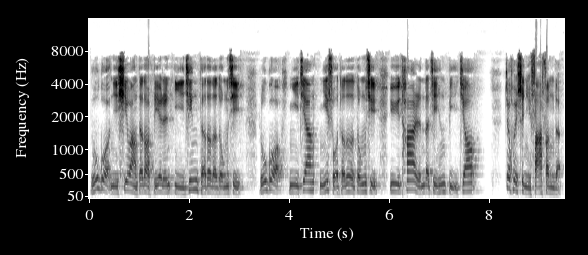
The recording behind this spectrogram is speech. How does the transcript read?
如果你希望得到别人已经得到的东西，如果你将你所得到的东西与他人的进行比较，这会使你发疯的，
